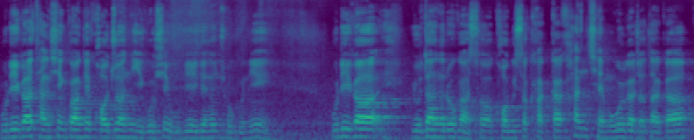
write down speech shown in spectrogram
우리가 당신과 함께 거주하는 이곳이 우리에게는 좁으니 우리가 요단으로 가서 거기서 각각 한 제목을 가져다가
